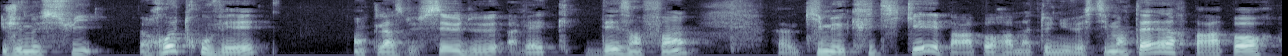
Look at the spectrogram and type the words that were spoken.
je me suis retrouvé en classe de CE2 avec des enfants euh, qui me critiquaient par rapport à ma tenue vestimentaire, par rapport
